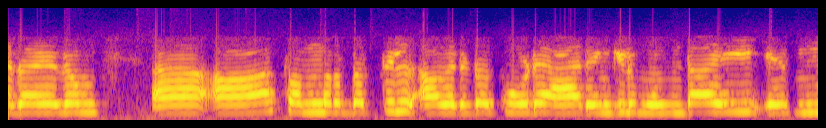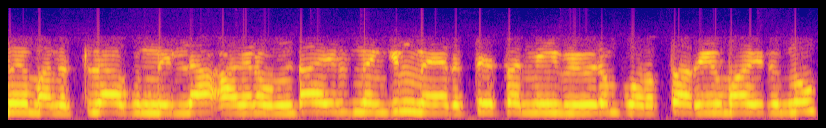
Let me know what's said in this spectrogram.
ഏതായാലും ആ, സന്ദർഭത്തിൽ അവരുടെ കൂടെ ആരെങ്കിലും ഉണ്ടായി എന്ന് മനസ്സിലാകുന്നില്ല. അങ്ങനെ ഉണ്ടായിരുന്നെങ്കിൽ നേരത്തെ തന്നെ ഈ വിവരം പുറത്തറിയുമായിരുന്നു.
